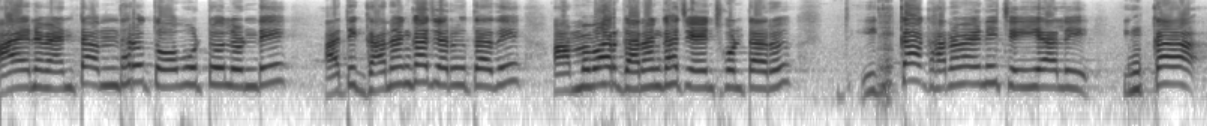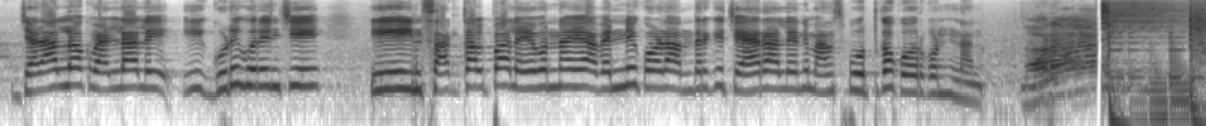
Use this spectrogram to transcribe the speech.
ఆయన వెంట అందరూ తోబుట్టులుండి అతి ఘనంగా జరుగుతుంది. అమ్మవారు ఘనంగా చేయించుకుంటారు. ఇంకా ఘనమైన చెయ్యాలి. ఇంకా జనాల్లోకి వెళ్ళాలి. ఈ గుడి గురించి ఈ సంకల్పాలు ఏమున్నాయో అవన్నీ కూడా అందరికీ చేరాలని మనస్ఫూర్తిగా కోరుకుంటున్నాను. నారాయణ.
